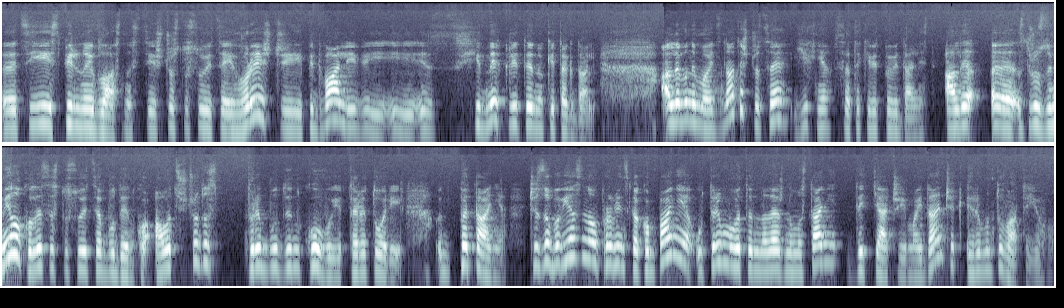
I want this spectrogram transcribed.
е, цієї спільної власності, що стосується і горищ, і підвалів, і, і східних клітинок і так далі. Але вони мають знати, що це їхня все-таки відповідальність. Але е, зрозуміло, коли це стосується будинку. А от щодо прибудинкової території, питання: чи зобов'язана управлінська компанія утримувати в належному стані дитячий майданчик і ремонтувати його?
